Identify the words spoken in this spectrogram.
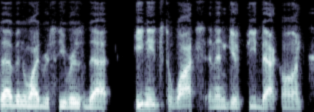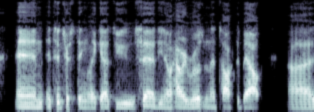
seven wide receivers that he needs to watch and then give feedback on. And it's interesting, like as you said, you know, Howie Roseman had talked about uh,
